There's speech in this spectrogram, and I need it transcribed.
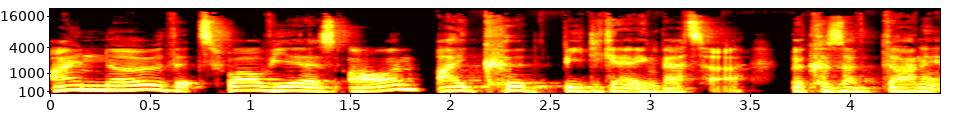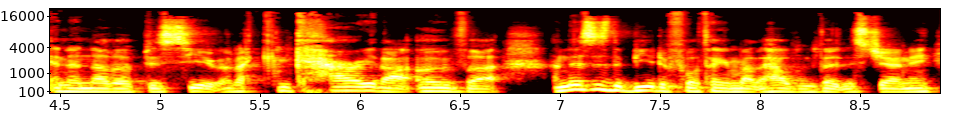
I know that 12 years on, I could be getting better because I've done it in another pursuit and I can carry that over. And this is the beautiful thing about the health and fitness journey.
